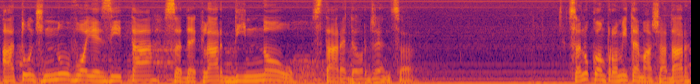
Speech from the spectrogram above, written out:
atunci nu voi ezita să declar din nou stare de urgență. Să nu compromitem așadar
